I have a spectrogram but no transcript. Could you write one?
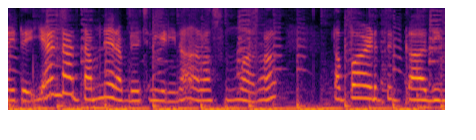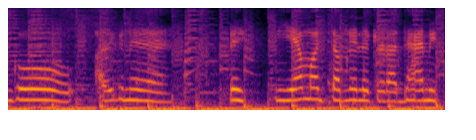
ரைட்டு ஏன்டா தமிழர் அப்படி வச்சுன்னு கேட்டிங்கன்னா அதெல்லாம் சும்மா தான் தப்பாக எடுத்துக்காதீங்கோ. அதுக்குன்னு டேய் நீ ஏமாத்தி தமிழில் வைக்கிறடா டேமிட்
